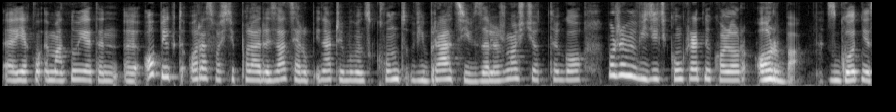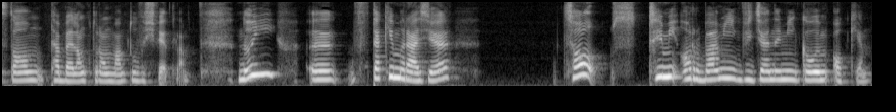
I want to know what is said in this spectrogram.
e, jaką emanuje ten e, obiekt oraz właśnie polaryzacja lub inaczej mówiąc kąt wibracji. W zależności od tego możemy widzieć konkretny kolor orba, zgodnie z tą tabelą, którą Wam tu wyświetlam. No i e, w takim razie co z tymi orbami widzianymi gołym okiem?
